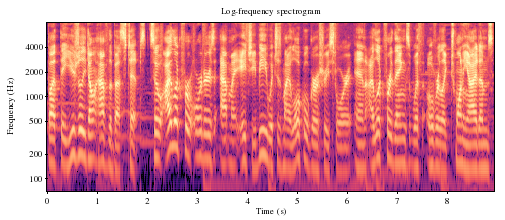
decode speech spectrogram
but they usually don't have the best tips. So I look for orders at my HEB, which is my local grocery store, and I look for things with over like 20 items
